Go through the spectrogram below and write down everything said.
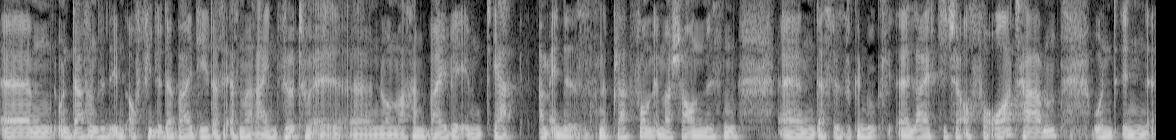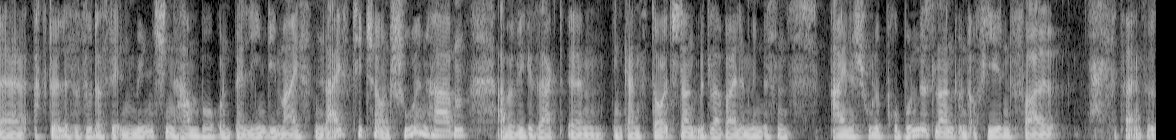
Ähm, und davon sind eben auch viele dabei, die das erstmal rein virtuell äh, nur machen, weil wir eben ja am Ende ist es eine Plattform, immer schauen müssen, ähm, dass wir so genug äh, Live-Teacher auch vor Ort haben. Und in äh, aktuell ist es so, dass wir in München, Hamburg und Berlin die meisten Live-Teacher und Schulen haben. Aber wie gesagt, ähm, in ganz Deutschland mittlerweile mindestens eine Schule pro Bundesland und auf jeden Fall ja, ich würde sagen, so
